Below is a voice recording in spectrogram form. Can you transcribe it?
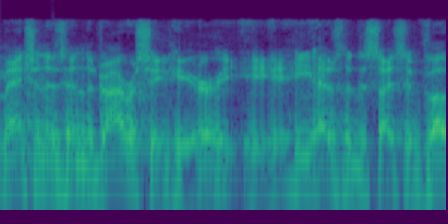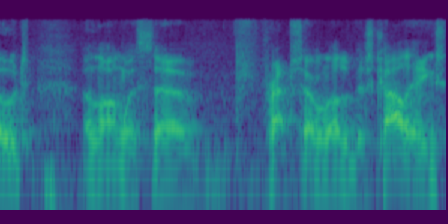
Manchin is in the driver's seat here. He, he, he has the decisive vote, along with uh, perhaps several other of his colleagues.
